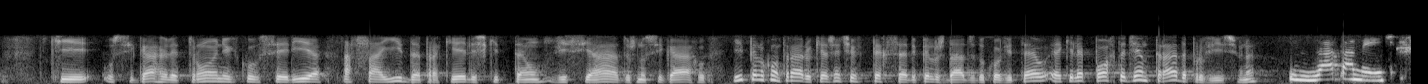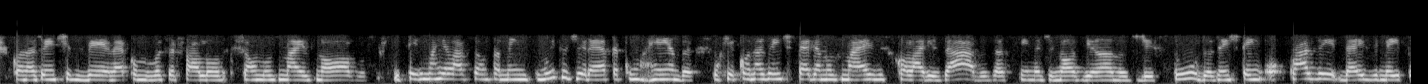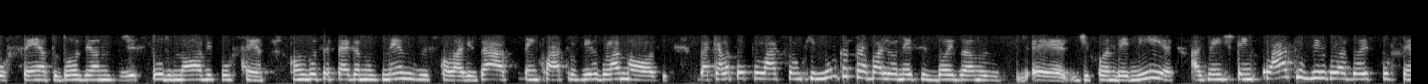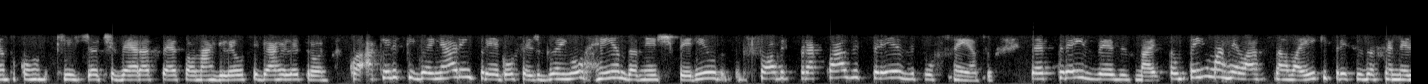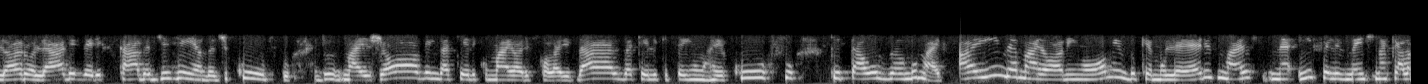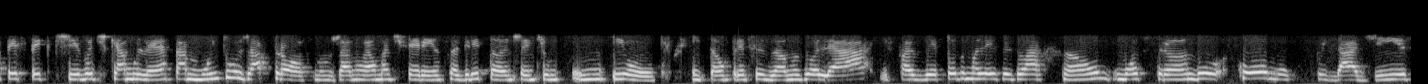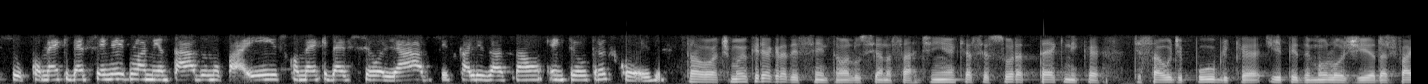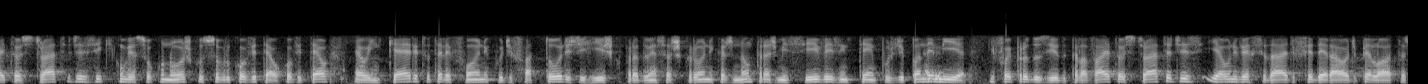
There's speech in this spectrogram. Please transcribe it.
que o cigarro eletrônico seria a saída para aqueles que estão viciados no cigarro. E, pelo contrário, o que a gente percebe pelos dados do Covitel é que ele é porta de entrada para o vício, né? Exatamente. Quando a gente vê, né, como você falou, são nos mais novos, e tem uma relação também muito direta com renda, porque quando a gente pega nos mais escolarizados, acima de 9 anos de estudo, a gente tem quase 10,5%, 12 anos de estudo, 9%. Quando você pega nos menos escolarizados, tem 4,9%. Daquela população que nunca trabalhou nesses dois anos é, de pandemia, a gente tem 4,2% com que já tiveram acesso ao narguilé ou cigarro eletrônico. Aqueles que ganharam emprego, ou seja, ganhou renda neste período, sobe para quase 13%. Isso é três vezes mais. Então, tem uma relação aí que precisa ser melhor olhada e verificada de renda, de custo, do mais jovem, daquele com maior escolaridade, daquele que tem um recurso, que está usando mais. Ainda é maior em homens do que mulheres, mas né, infelizmente naquela perspectiva de que a mulher está muito já próximo, já não é uma diferença gritante entre um, um e outro. Então precisamos olhar e fazer toda uma legislação mostrando como cuidar disso, como é que deve ser regulamentado no país, como é que deve ser olhado, fiscalização, entre outras coisas. Tá ótimo. Eu queria agradecer então a Luciana Sardinha, que é assessora técnica de saúde pública e epidemiologia da Vital Strategies e que conversou conosco sobre o Covitel. O Covitel é o inquérito telefônico de fatores de risco para doenças crônicas não transmissíveis em tempos de pandemia e foi produzido pela Vital Strategies e a Universidade Federal de Pelotas.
